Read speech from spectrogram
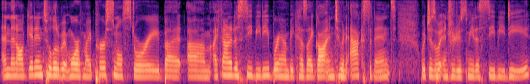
And then I'll get into a little bit more of my personal story, but um, I founded a CBD brand because I got into an accident, which is what introduced me to CBD.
